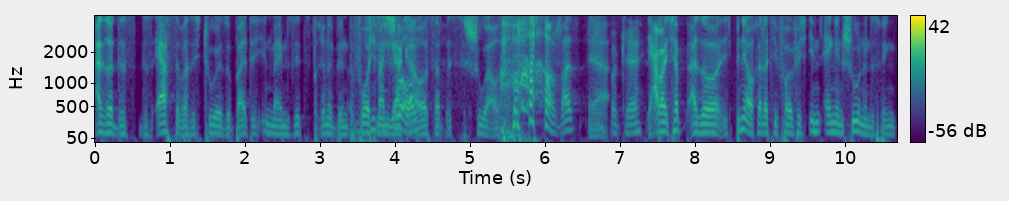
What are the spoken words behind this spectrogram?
Also das, das Erste, was ich tue, sobald ich in meinem Sitz drinne bin, bevor ich meine Schuhe Jacke aus? aus habe, ist Schuhe aus. Was? ja. Okay. ja, aber ich habe, also ich bin ja auch relativ häufig in engen Schuhen und deswegen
